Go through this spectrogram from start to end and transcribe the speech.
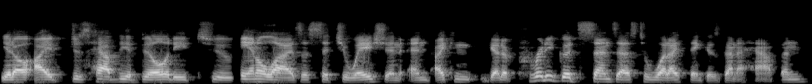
You know, I just have the ability to analyze a situation and I can get a pretty good sense as to what I think is going to happen.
